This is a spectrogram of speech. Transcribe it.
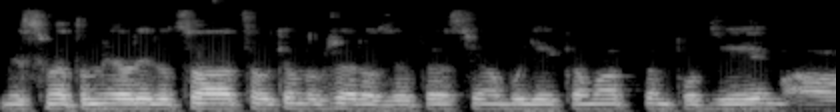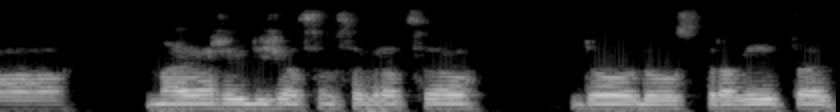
my jsme to měli docela celkem dobře rozjeté s těma Budějkama ten podzim a na jaře, když já jsem se vracel do, do Ostravy, tak,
